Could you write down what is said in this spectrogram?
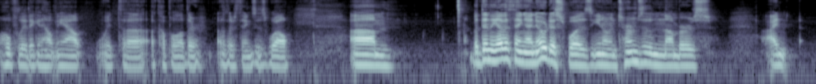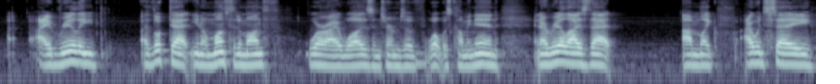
hopefully they can help me out with uh, a couple other other things as well. Um, but then the other thing I noticed was, you know, in terms of the numbers, I I really I looked at you know month to month where I was in terms of what was coming in, and I realized that I'm like I would say,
